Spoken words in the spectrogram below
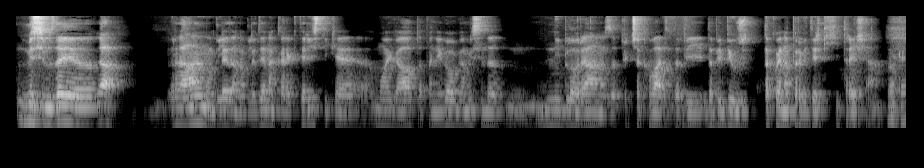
Mislim, zdaj, eh, ja, realno gledano, glede na karakteristike mojega avta, pa njegovega, mislim, da ni bilo realno za pričakovati, da bi, da bi bil že takoj na prvi dirki hitrejši. a ne. okay.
